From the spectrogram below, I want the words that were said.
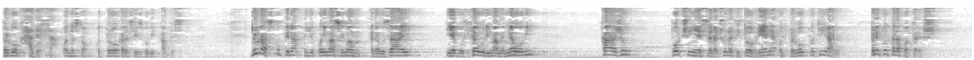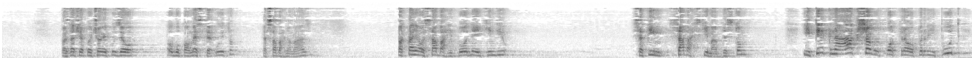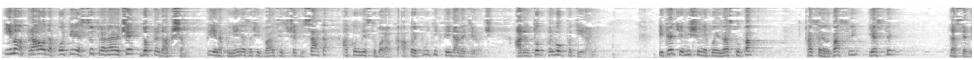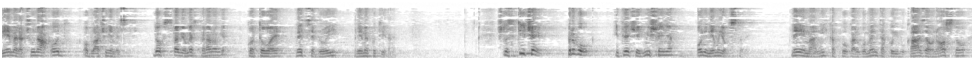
prvog hadesa, odnosno od prvog kada se izgubi abdest. Druga skupina, među kojima su imam Rauzai i Ebu Theur, imam Neovi, kažu počinje se računati to vrijeme od prvog potiranja. Prvi put kada potereš. Pa znači ako je čovjek uzeo obukao meste ujutro, na sabah namazu, pa klanjao sabah i podne i kindiju, sa tim sabahskim abdestom, i tek na akšavu potrao prvi put, ima pravo da potire sutra najveće do pred prije napunjenja, znači 24 sata, ako je mjesto boravka. Ako je putnik, 3 dana i 3 noći. Ali od tog prvog potiranja. I treće mišljenje koje zastupa Hasan el Basri jeste da se vrijeme računa od oblačenja mjesta. Dok se stavio mjesto na noge, gotovo je, već se broji vrijeme potiranja. Što se tiče prvog i trećeg mišljenja, oni nemaju osnove. Nema nikakvog argumenta koji bi ukazao na osnovu,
